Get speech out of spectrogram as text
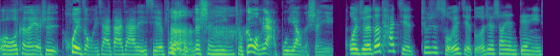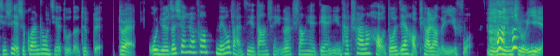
我，我可能也是汇总一下大家的一些不同的声音，就跟我们俩不一样的声音。我觉得他解就是所谓解读的这个商业电影，其实也是观众解读的，对不对？对，我觉得宣传方没有把自己当成一个商业电影，他穿了好多件好漂亮的衣服，女性主义。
